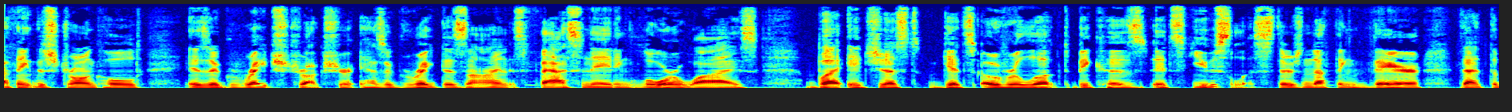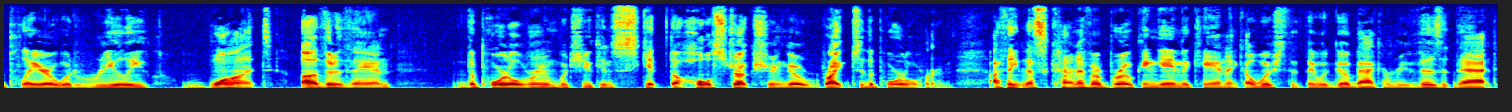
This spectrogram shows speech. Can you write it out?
I think the Stronghold is a great structure. It has a great design. It's fascinating lore wise, but it just gets overlooked because it's useless. There's nothing there that the player would really want other than the portal room, which you can skip the whole structure and go right to the portal room. I think that's kind of a broken game mechanic. I wish that they would go back and revisit that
